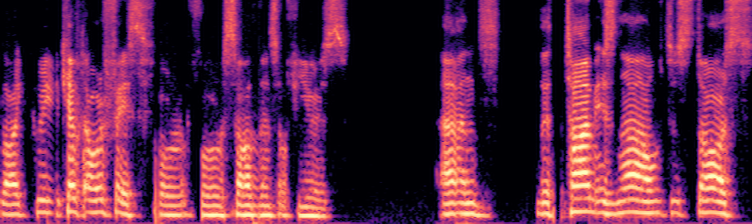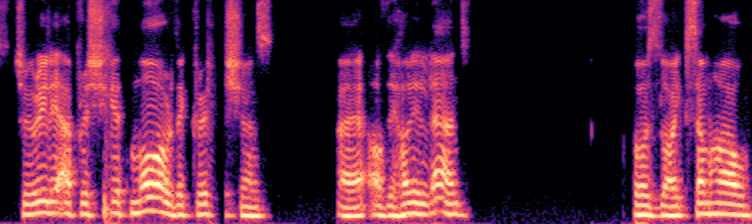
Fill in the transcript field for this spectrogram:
like we kept our faith for, for thousands of years. And the time is now to start to really appreciate more the Christians uh, of the Holy Land because like somehow,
